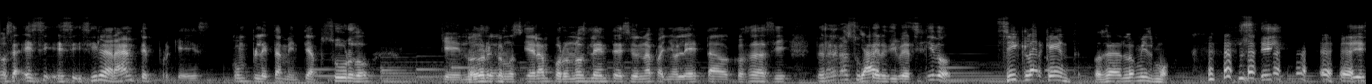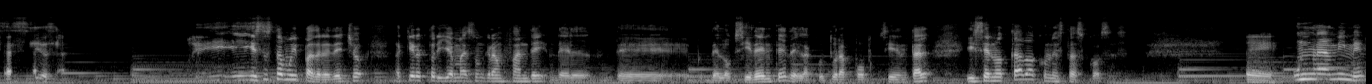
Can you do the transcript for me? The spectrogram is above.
O sea, es, es, es hilarante porque es completamente absurdo que no lo reconocieran por unos lentes y una pañoleta o cosas así, pero era súper divertido. Sí, Clark Kent, o sea, es lo mismo. sí, sí, sí, o sea. Y, eso está muy padre. De hecho, Akira Toriyama es un gran fan de, del, del occidente, de la cultura pop occidental, y se notaba con estas cosas. Un anime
